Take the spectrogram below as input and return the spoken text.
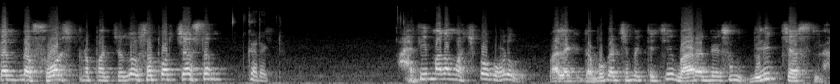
పెద్ద ఫోర్స్ ప్రపంచంలో సపోర్ట్ చేస్తాం కరెక్ట్ అది మనం మర్చిపోకూడదు. వాళ్ళకి డబ్బు ఖర్చు పెట్టించి భారతదేశం బిలీట్ చేస్తున్నా.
